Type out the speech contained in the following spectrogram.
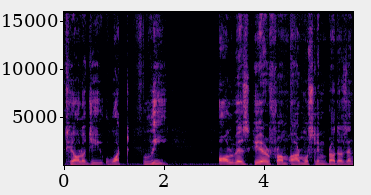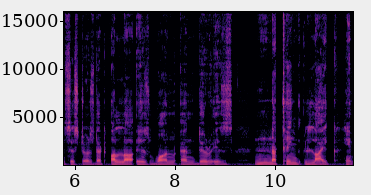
theology, what we always hear from our Muslim brothers and sisters that Allah is one and there is nothing like Him,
